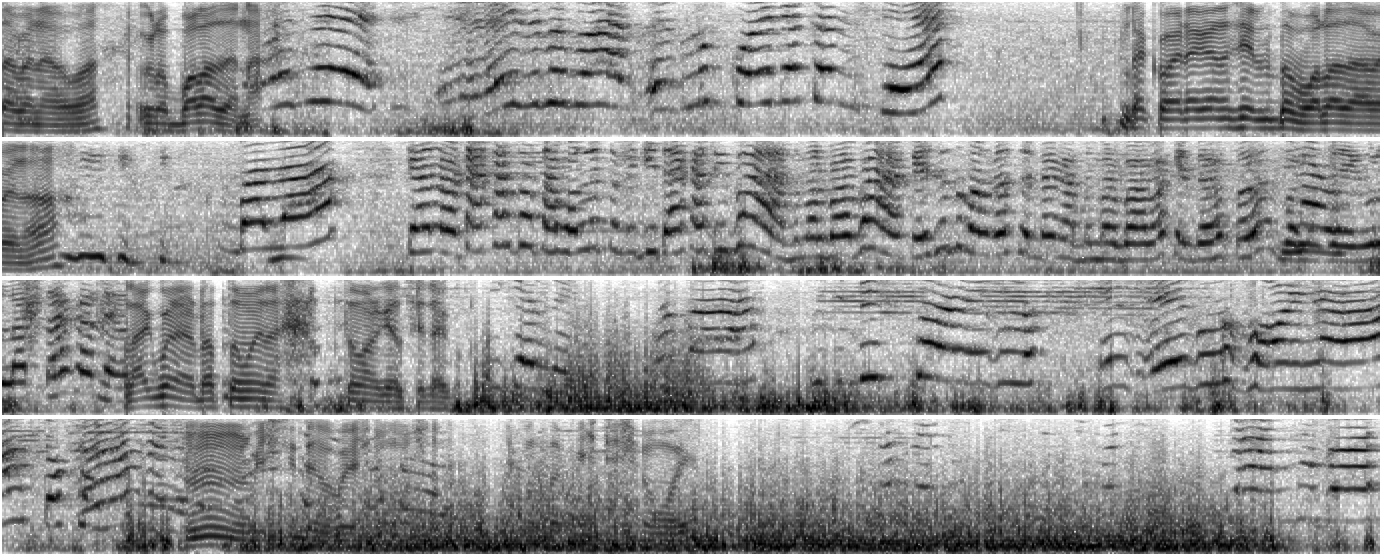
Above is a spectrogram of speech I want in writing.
যাবে না বাবা ওগুলো বলা যায় না। টাকা এটা কয় টাকা সেটা তো বলা যাবে না। বলো। কেন টাকার কথা বললে তুমি কি টাকা দিবা? তোমার বাবা যে তোমার কাছে টাকা তোমার বাবাকে দাও তো? বলো যে এগুলা টাকা দাও। লাগবে না এটা তোমার তোমার কাছে রাখো। হয় হয়। হুম বৃষ্টিতে হবে সমস্যা। এখন তো বৃষ্টির সময় ঠিক আছে বৃষ্টির সময় আম গাছ,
